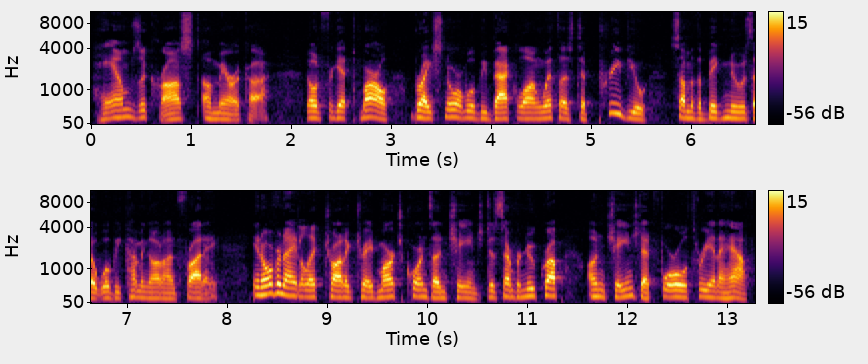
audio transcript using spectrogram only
Hams across America. Don't forget, tomorrow, Bryce Knorr will be back along with us to preview some of the big news that will be coming out on Friday. In overnight electronic trade, March corn's unchanged. December new crop unchanged at 403 and a half.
